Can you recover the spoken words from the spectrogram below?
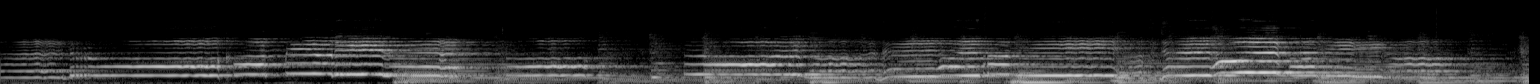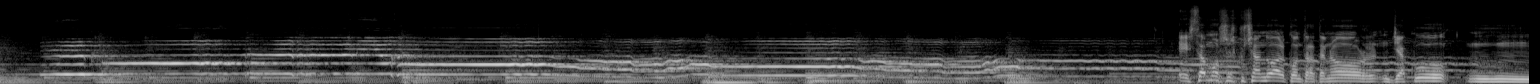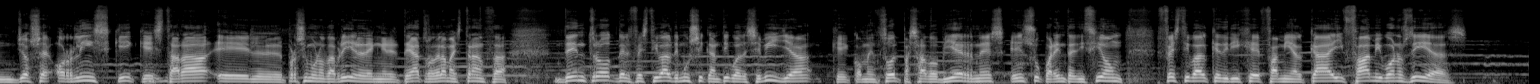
Bye. Estamos escuchando al contratenor Jakub mm, José Orlinsky, que estará el próximo 1 de abril en el Teatro de la Maestranza, dentro del Festival de Música Antigua de Sevilla, que comenzó el pasado viernes en su 40 edición, festival que dirige Fami Alcay. Fami, buenos días.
